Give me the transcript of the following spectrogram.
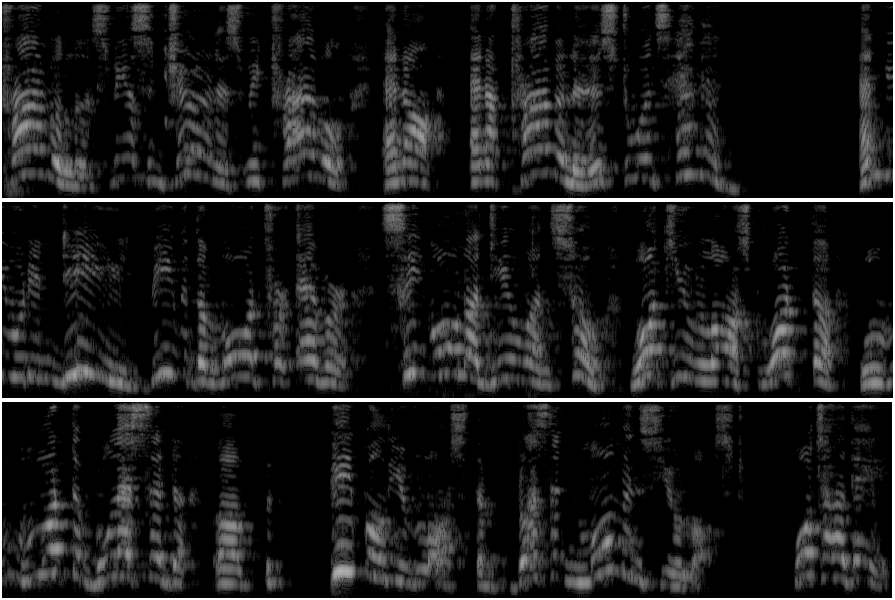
travelers. We are sojourners. We travel and are, and are travelers towards heaven and we would indeed be with the Lord forever. Sing all our dear ones. So what you lost, what the what the blessed uh, people you've lost, the blessed moments you lost. What are they?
